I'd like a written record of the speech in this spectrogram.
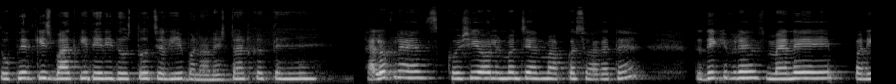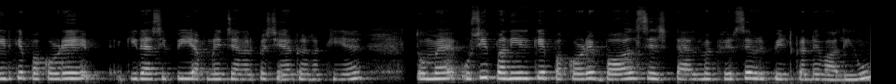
तो फिर किस बात की देरी दोस्तों? चलिए बनाना स्टार्ट करते हैं। Hello friends Khushi all in one channel में आपका स्वागत है। तो देखिए फ्रेंड्स मैंने पनीर के पकोड़े की रेसिपी अपने चैनल पर शेयर कर रखी है। तो मैं उसी पनीर के पकोड़े बॉल्स स्टाइल में फिर से रिपीट करने वाली हूँ।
